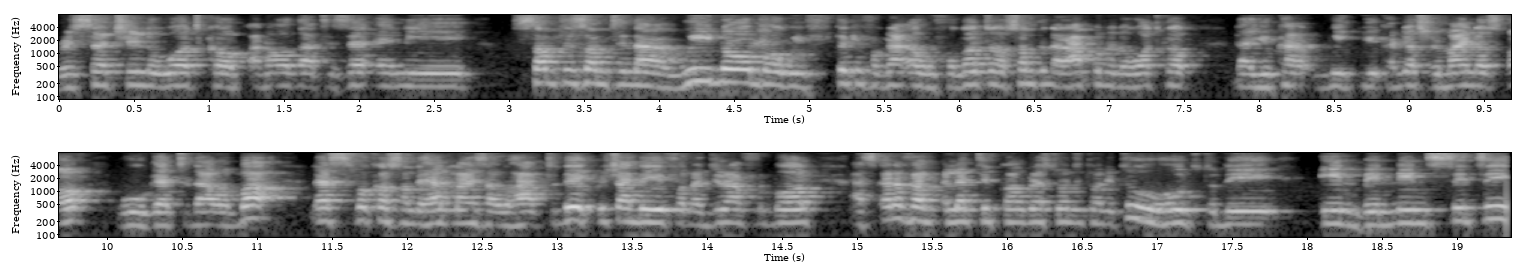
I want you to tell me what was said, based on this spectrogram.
researching the World Cup and all that. Is there any something, something that we know but we've taken for granted or we've forgotten, or something that happened in the World Cup that you can we you can just remind us of? We'll get to that one. But let's focus on the headlines that we have today. Crucial day for Nigerian football as NFF Elective Congress 2022 holds today in Benin City.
